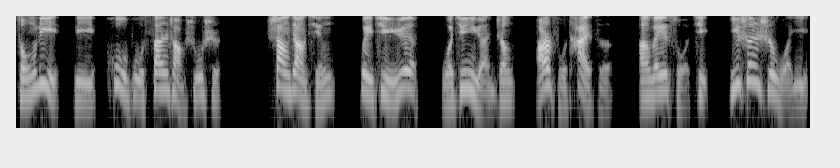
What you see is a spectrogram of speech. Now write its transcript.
总吏、礼户部三尚书事。上将行，谓季曰：“我今远征，而辅太子，安危所寄，宜身使我意。”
